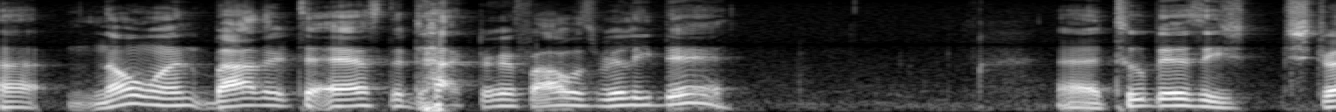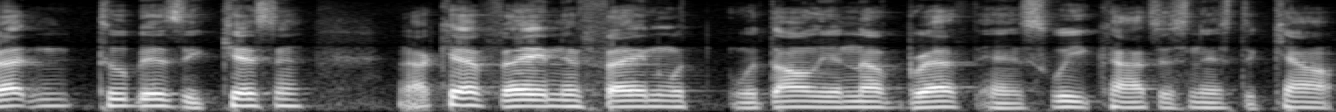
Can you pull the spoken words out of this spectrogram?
Uh, no one bothered to ask the doctor if I was really dead. Uh, too busy strutting, too busy kissing. And I kept fading and fading with, with only enough breath and sweet consciousness to count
